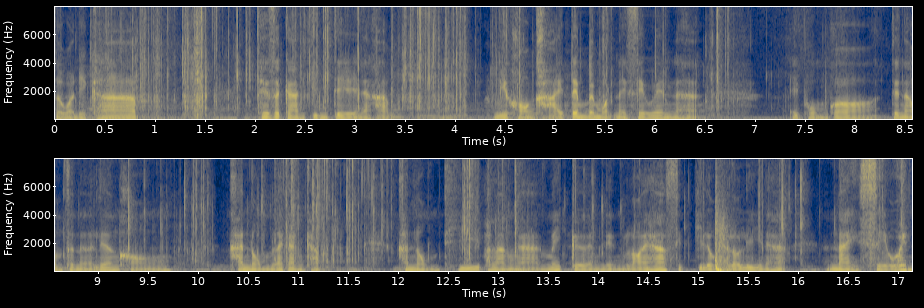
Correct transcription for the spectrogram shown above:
สวัสดีครับ เทศกาลกินเจนะครับ มีของขายเต็มไปหมดในเซเว่นนะฮะไอผมก็จะนำเสนอเรื่องของขนมแล้วกันครับ ขนมที่พลังงานไม่เกิน 150 กิโลแคลอรี่นะฮะ ในเซเว่น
